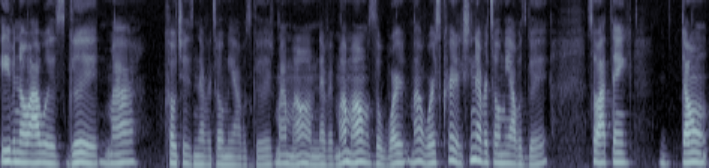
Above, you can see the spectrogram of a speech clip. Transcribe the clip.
even though I was good, my coaches never told me I was good. My mom never. My mom was the worst, my worst critic. She never told me I was good. So I think don't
